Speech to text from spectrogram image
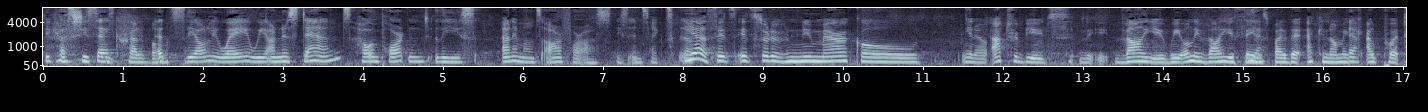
Because she says Incredible. it's the only way we understand how important these animals are for us. These insects. Yes, it's it's sort of numerical you know attributes the value we only value things yeah. by the economic yeah. output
